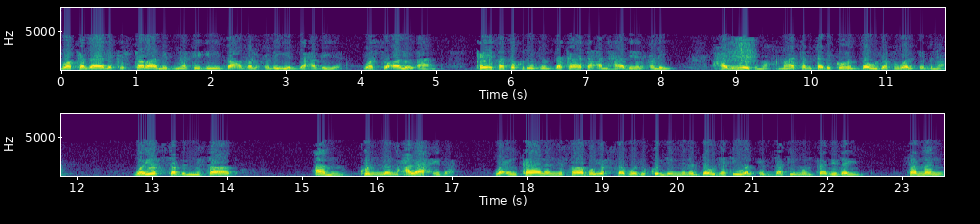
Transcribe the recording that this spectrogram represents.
وكذلك اشترى لابنته بعض الحلي الذهبية. والسؤال الآن كيف تخرج الزكاة عن هذه الحلي؟ هل يجمع ما تمتلكه الزوجة والابنة ويحسب النصاب أم كل على حدة؟ وإن كان النصاب يحسب لكل من الزوجة والابنة منفردين فمن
